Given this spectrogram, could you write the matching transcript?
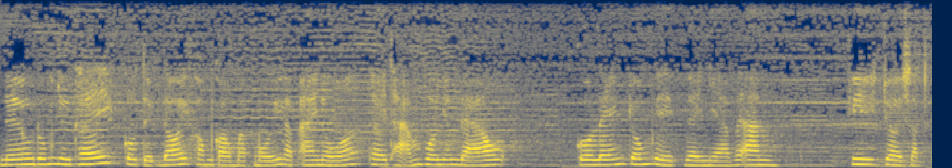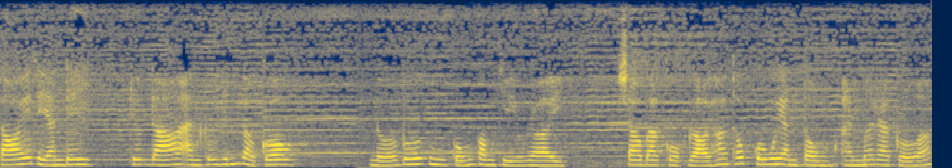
Nếu đúng như thế, cô tuyệt đối không còn mặt mũi gặp ai nữa, thê thảm vô nhân đạo. Cô lén trốn việc về nhà với anh. Khi trời sập tối thì anh đi, Trước đó anh cứ dính vào cô Nửa bước cũng không chịu rời Sau ba cuộc gọi hối thúc của quý anh Tùng Anh mới ra cửa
